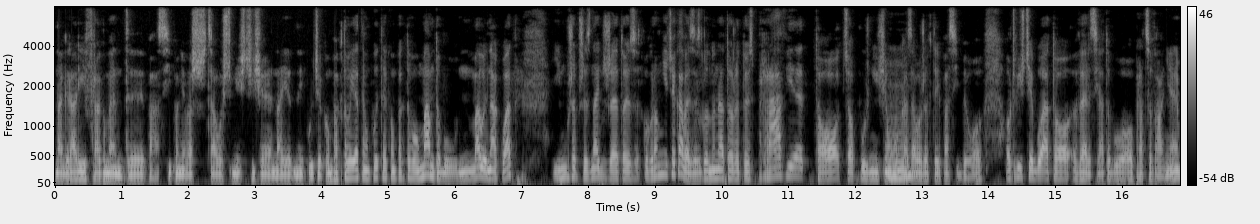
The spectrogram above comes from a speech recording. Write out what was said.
nagrali fragmenty pasji, ponieważ całość mieści się na jednej płycie kompaktowej. Ja tę płytę kompaktową mam, to był mały nakład i muszę przyznać, że to jest ogromnie ciekawe ze względu na to, że to jest prawie to, co później się mm. okazało, że w tej pasji było. Oczywiście była to wersja, to było opracowanie.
